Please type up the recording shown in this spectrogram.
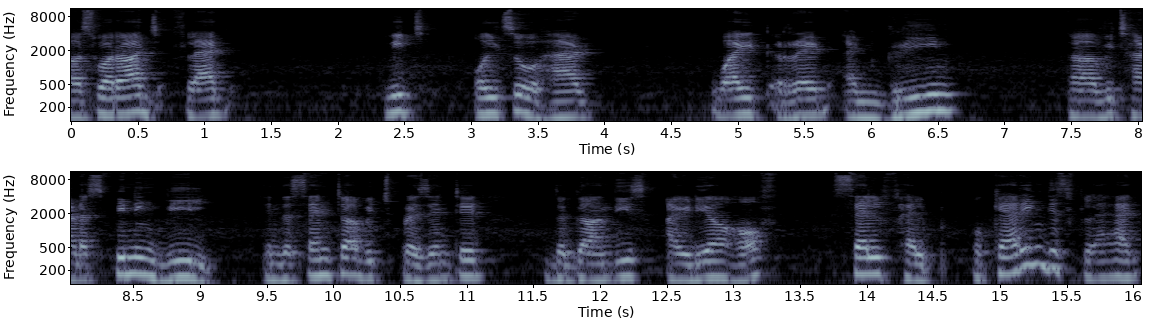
a Swaraj flag which also had white, red, and green, uh, which had a spinning wheel in the center, which presented the Gandhi's idea of self help. Oh, carrying this flag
